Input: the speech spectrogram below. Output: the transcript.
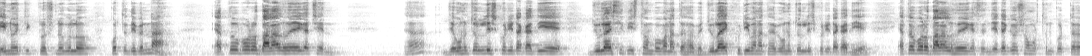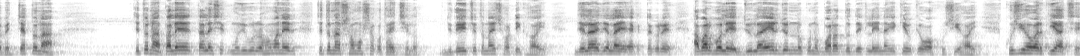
এই নৈতিক প্রশ্নগুলো করতে দেবেন না? এত বড় দালাল হয়ে গেছেন। হ্যাঁ? যে উনচল্লিশ কোটি টাকা দিয়ে জুলাই স্মৃতিস্তম্ভ বানাতে হবে, জুলাই খুঁটি বানাতে হবে উনচল্লিশ কোটি টাকা দিয়ে। এত বড় দালাল হয়ে গেছেন যে এটাকেও সমর্থন করতে হবে। চেতনা চেতনা, তাহলে তাহলে শেখ মুজিবুর রহমানের চেতনার সমস্যা কোথায় ছিল? যদি এই চেতনায় সঠিক হয়, জেলায় জেলায় এক একটা করে আবার বলে, জুলাইয়ের জন্য কোনো বরাদ্দ দেখলেই নাকি কেউ কেউ অখুশি হয়। খুশি হওয়ার কি আছে?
